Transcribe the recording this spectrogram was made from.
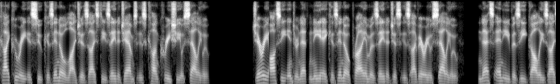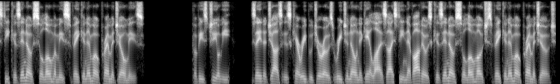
Kaikuri is su casino lijas isti zeta is concretio saliu. Jerry Aussie internet ni a casino prima is Ivario saliu, nes ne vizi galis isti casino solomamis vacanimo premijomis. Pavis goe, Zeta Jaz is Caribou Juros Regiono Nagaliz Isti Nevados Casino Solomoj Vacanimo Premijoj.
